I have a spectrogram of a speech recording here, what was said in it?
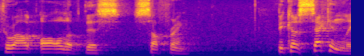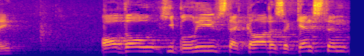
throughout all of this suffering. Because, secondly, although he believes that God is against him,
